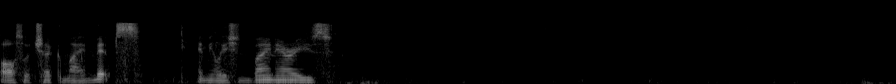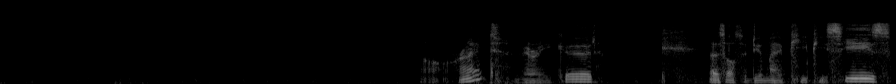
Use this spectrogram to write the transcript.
also check my MIPS emulation binaries. All right, very good. Let's also do my PPCs.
